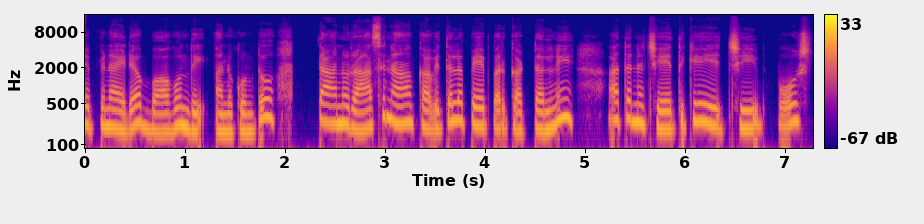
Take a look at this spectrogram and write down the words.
చెప్పిన ఐడియా బాగుంది అనుకుంటూ తాను రాసిన కవితల పేపర్ కట్టల్ని అతని చేతికి ఇచ్చి పోస్ట్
